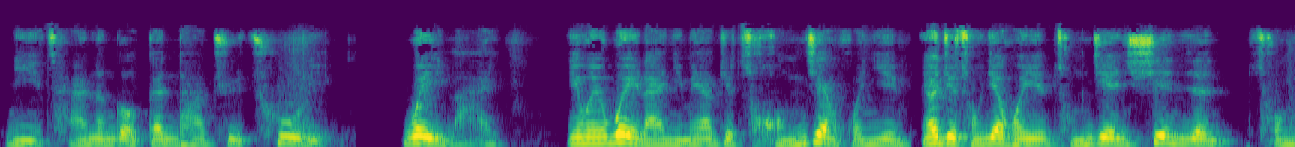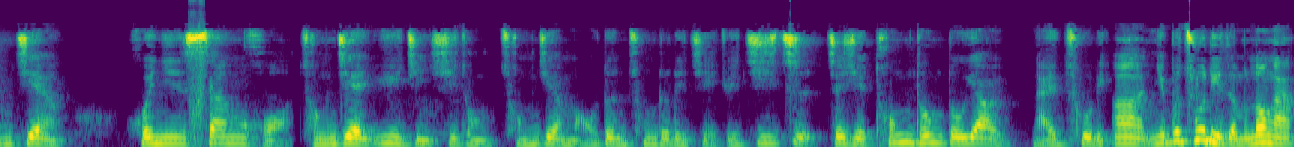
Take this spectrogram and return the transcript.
你才能够跟他去处理未来，因为未来你们要去重建婚姻，要去重建婚姻，重建信任，重建婚姻生活，重建预警系统，重建矛盾冲突的解决机制，这些通通都要来处理啊！你不处理怎么弄啊？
